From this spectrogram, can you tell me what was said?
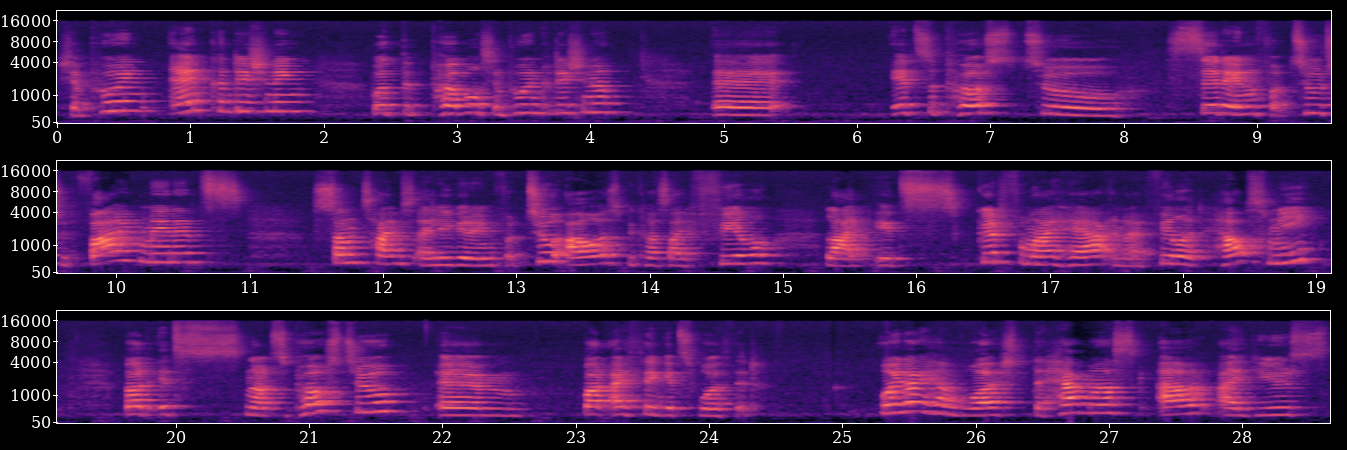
shampooing and conditioning with the purple shampoo and conditioner. Uh, it's supposed to sit in for 2 to 5 minutes Sometimes I leave it in for two hours because I feel like it's good for my hair and I feel it helps me but it's not supposed to um, but I think it's worth it. When I have washed the hair mask out I use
